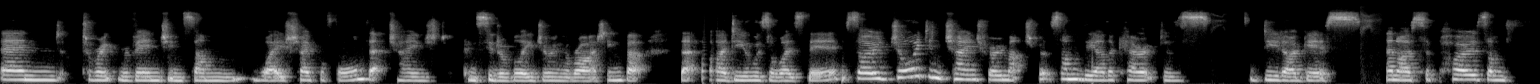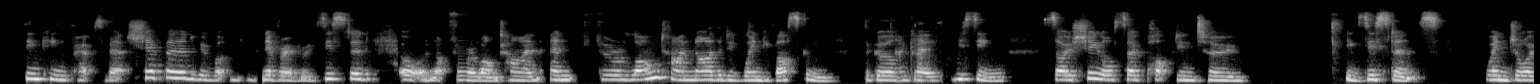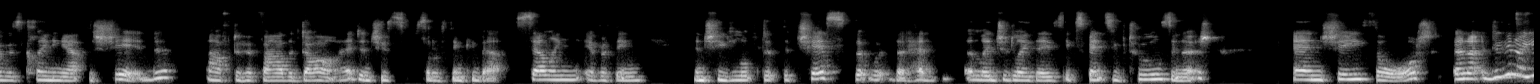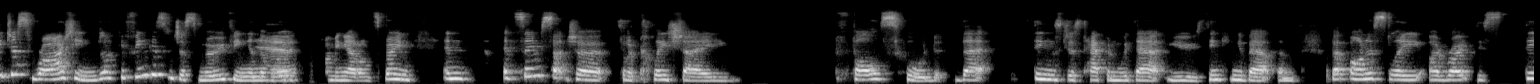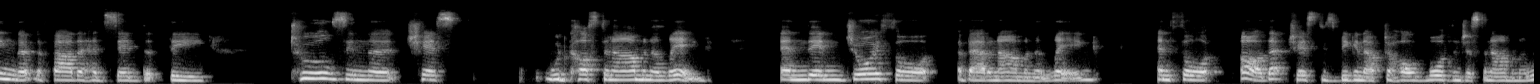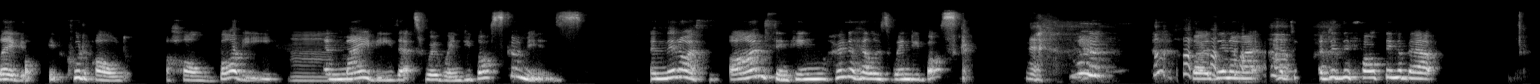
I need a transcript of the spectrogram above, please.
and to wreak revenge in some way, shape, or form. That changed considerably during the writing, but that idea was always there. So Joy didn't change very much, but some of the other characters did, I guess. And I suppose I'm thinking perhaps about Shepherd, who never ever existed, or not for a long time. And for a long time, neither did Wendy Boscombe, the girl okay. who goes missing. So she also popped into existence when Joy was cleaning out the shed after her father died, and she's sort of thinking about selling everything. And she looked at the chest that, that had allegedly these expensive tools in it and she thought, and I, you know, you're just writing, like your fingers are just moving and yeah. the words coming out on screen. And it seems such a sort of cliche falsehood that things just happen without you thinking about them. But honestly, I wrote this thing that the father had said that the tools in the chest would cost an arm and a leg. And then Joy thought about an arm and a leg and thought, oh, that chest is big enough to hold more than just an arm and a leg. It could hold a whole body. Mm. And maybe that's where Wendy Boscombe is. And then I, I'm thinking, who the hell is Wendy Bosk? So then I, to, I did this whole thing about,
